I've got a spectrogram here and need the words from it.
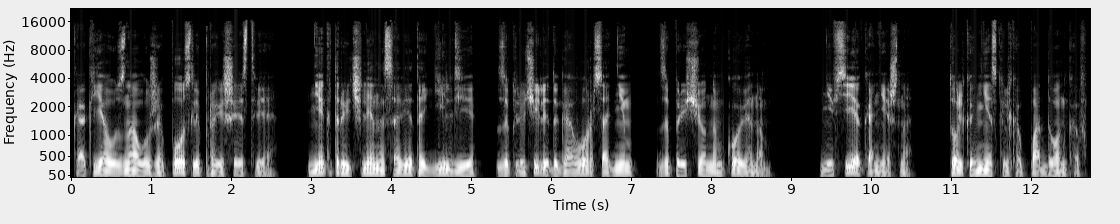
Как я узнал уже после происшествия, некоторые члены Совета гильдии заключили договор с одним запрещенным Ковином. Не все, конечно, только несколько подонков.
